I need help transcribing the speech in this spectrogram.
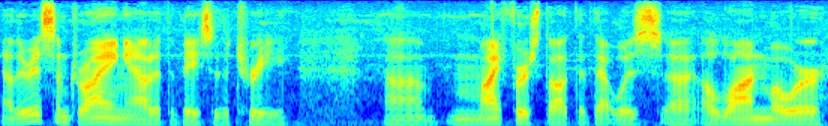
Now there is some drying out at the base of the tree um, my first thought that that was uh, a lawnmower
